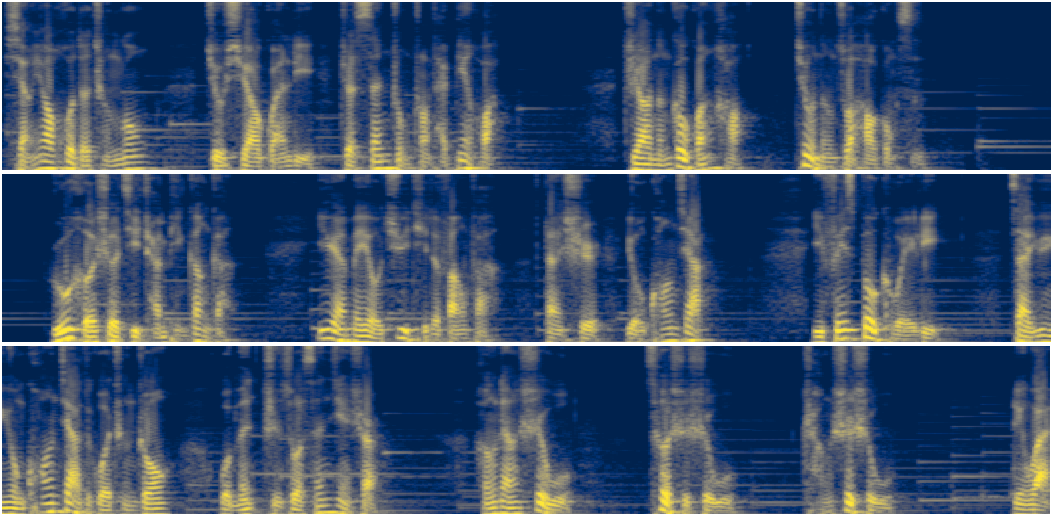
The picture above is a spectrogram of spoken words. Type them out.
想要获得成功，就需要管理这三种状态变化。只要能够管好，就能做好公司。如何设计产品杠杆，依然没有具体的方法，但是有框架。以 Facebook 为例，在运用框架的过程中，我们只做三件事儿：衡量事物、测试事物、尝试事物。另外，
